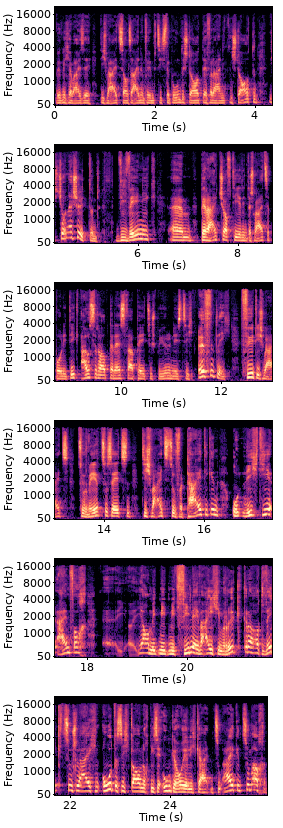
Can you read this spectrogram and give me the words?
möglicherweise die Schweiz als 51. Bundesstaat der Vereinigten Staaten, ist schon erschütternd, wie wenig ähm, Bereitschaft hier in der Schweizer Politik außerhalb der SVP zu spüren ist, sich öffentlich für die Schweiz zur Wehr zu setzen, die Schweiz zu verteidigen und nicht hier einfach ja, mit, mit, mit viele weichem Rückgrat wegzuschleichen oder sich gar noch diese Ungeheuerlichkeiten zu eigen zu machen.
